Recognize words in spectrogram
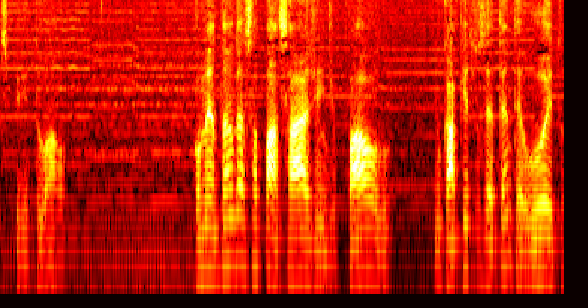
espiritual. Comentando essa passagem de Paulo, no capítulo 78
